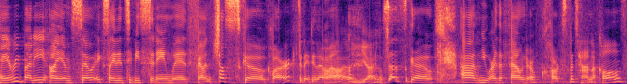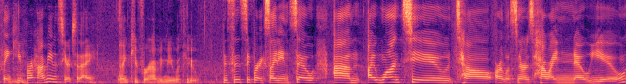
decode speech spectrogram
Hey, everybody. I am so excited to be sitting with Francesco Clark. Did I do that well? Uh, yes. Francesco. Um, you are the founder of Clark's Botanicals. Thank you for having us here today. Thank you for having me with you. This is super exciting. So, um, I want to tell our listeners how I know you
